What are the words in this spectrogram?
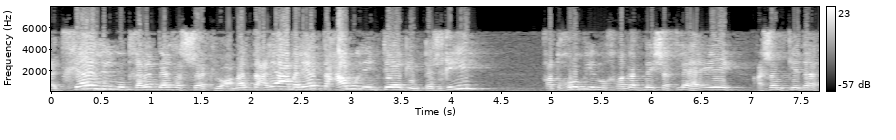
إدخال للمدخلات بهذا الشكل وعملت عليها عمليات تحول انتاجي وتشغيل هتخرج لي المخرجات دي شكلها إيه؟ عشان كده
